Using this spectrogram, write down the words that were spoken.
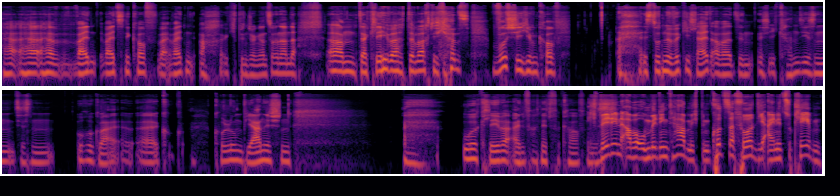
Herr, Herr, Herr Wei- Weiznikow, Wei- Weiden, ach, ich bin schon ganz durcheinander. Ähm, der Kleber, der macht mich ganz wuschig im Kopf. Es tut mir wirklich leid, aber den, ich, ich kann diesen, diesen Uruguay, äh, ko- ko- kolumbianischen äh, Urkleber einfach nicht verkaufen. Ich will den aber unbedingt haben. Ich bin kurz davor, die eine zu kleben.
